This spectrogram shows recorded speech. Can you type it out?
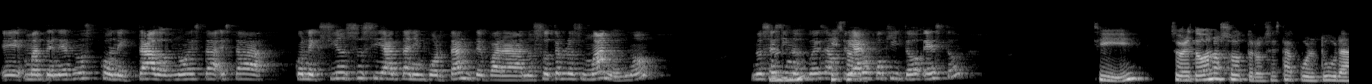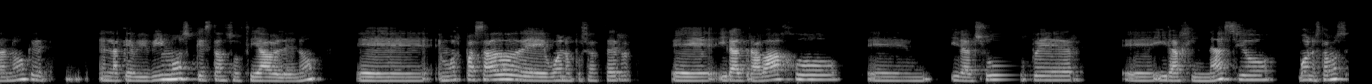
eh, mantenernos conectados, ¿no? Esta, esta conexión social tan importante para nosotros los humanos, ¿no? No sé si nos puedes ampliar un poquito esto. Sí, sobre todo nosotros, esta cultura ¿no? que, en la que vivimos, que es tan sociable, ¿no? Eh, hemos pasado de, bueno, pues hacer, eh, ir al trabajo, eh, ir al súper, ir al gimnasio, bueno, estamos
